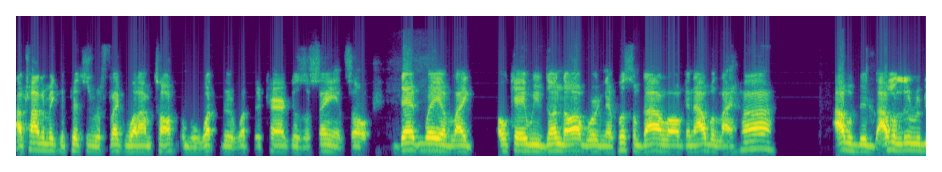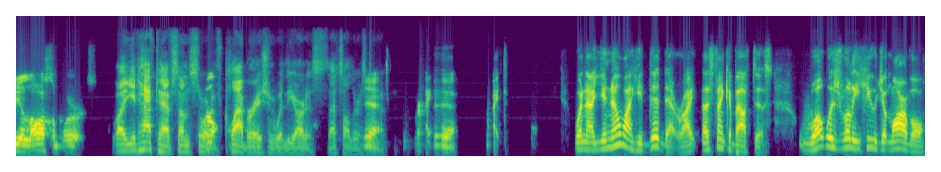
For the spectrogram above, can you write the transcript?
I try to make the pictures reflect what I'm talking what the what the characters are saying. So that way of like, okay, we've done the artwork now put some dialogue and I would like, huh? I would be I would literally be a loss of words. Well, you'd have to have some sort Well- of collaboration with the artist. That's all there is Yeah. to it. right? Yeah. Right. Well, now you know why he did that, right? Let's think about this. What was really huge at Marvel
